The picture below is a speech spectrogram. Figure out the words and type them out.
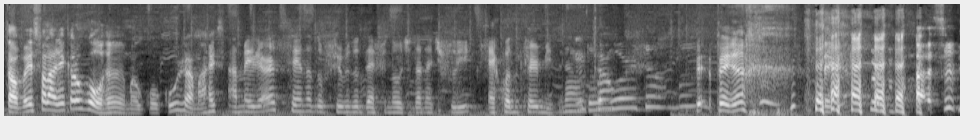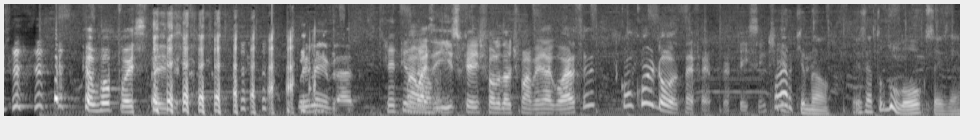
Talvez falaria que era o Gohan, mas o Goku jamais. A melhor cena do filme do Death Note da Netflix é quando termina. Now the Então. Pe- pegando. pegando. Eu vou pôr isso aí. Fui lembrado. Você tem Não, mas isso que a gente falou da última vez agora, você concordou, né? Fe- fe- Fez sentido. Claro que não. Vocês é tudo louco, vocês é.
